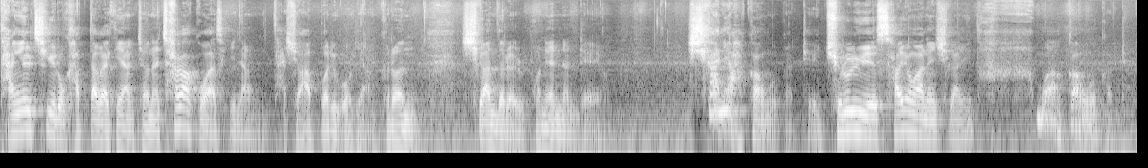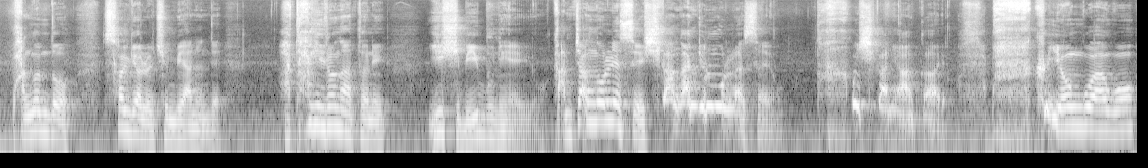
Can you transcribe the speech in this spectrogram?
당일치기로 갔다가 그냥 저는 차 갖고 와서 그냥 다시 와버리고 그냥 그런 시간들을 보냈는데요. 시간이 아까운 것 같아요. 주를 위해 사용하는 시간이 너무 아까운 것 같아요. 방금도 설교를 준비하는데 아, 딱 일어났더니 22분이에요. 깜짝 놀랐어요. 시간 간 줄 몰랐어요. 너무 시간이 아까워요. 막 그 연구하고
